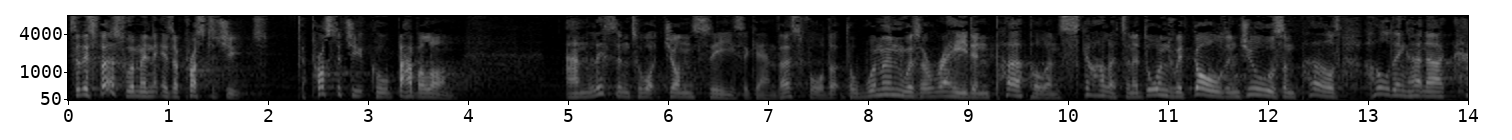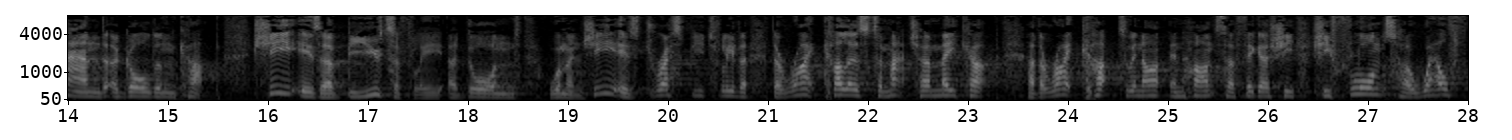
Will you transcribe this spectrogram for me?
So this first woman is a prostitute, a prostitute called Babylon. And listen to what John sees again. Verse 4 that the woman was arrayed in purple and scarlet and adorned with gold and jewels and pearls, holding in her hand a golden cup. She is a beautifully adorned woman. She is dressed beautifully, the, the right colors to match her makeup, uh, the right cut to enhance her figure. She, she flaunts her wealth,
